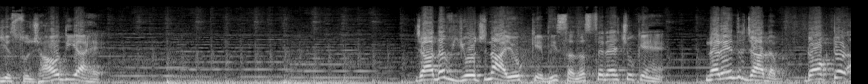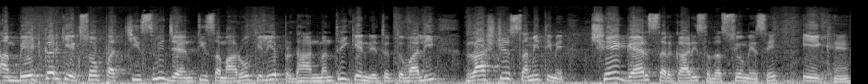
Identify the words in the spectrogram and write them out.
ये सुझाव दिया है। जाधव योजना आयोग के भी सदस्य रह चुके हैं। नरेंद्र जाधव, डॉक्टर अंबेडकर की 125वीं जयंती समारोह के लिए प्रधानमंत्री के नेतृत्व वाली राष्ट्रीय समिति में छह गैर सरकारी सदस्यों में से एक हैं।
